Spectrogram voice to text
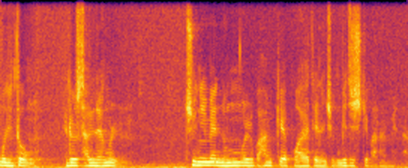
우리도 에루살렘을 주님의 눈물과 함께 보아야 되는 줄 믿으시기 바랍니다.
